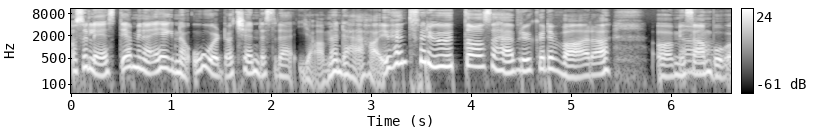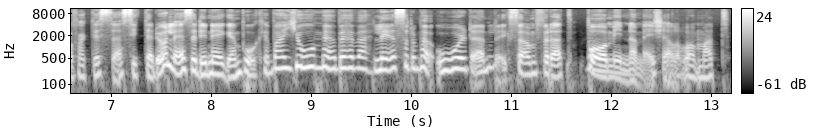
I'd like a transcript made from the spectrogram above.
Och så läste jag mina egna ord och kände sådär, ja men det här har ju hänt förut och så här brukar det vara. Och min ja. sambo var faktiskt såhär, sitter du och läser din egen bok? Jag bara, jo men jag behöver läsa de här orden liksom för att mm. påminna mig själv om att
